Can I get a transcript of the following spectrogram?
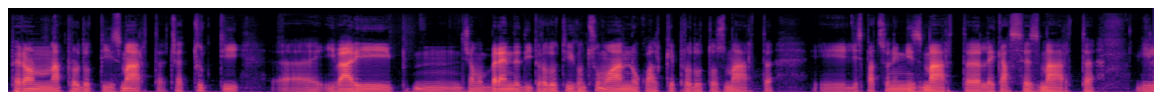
però non ha prodotti smart, cioè tutti eh, i vari mh, diciamo, brand di prodotti di consumo hanno qualche prodotto smart, i- gli spazzolini smart, le casse smart, il,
